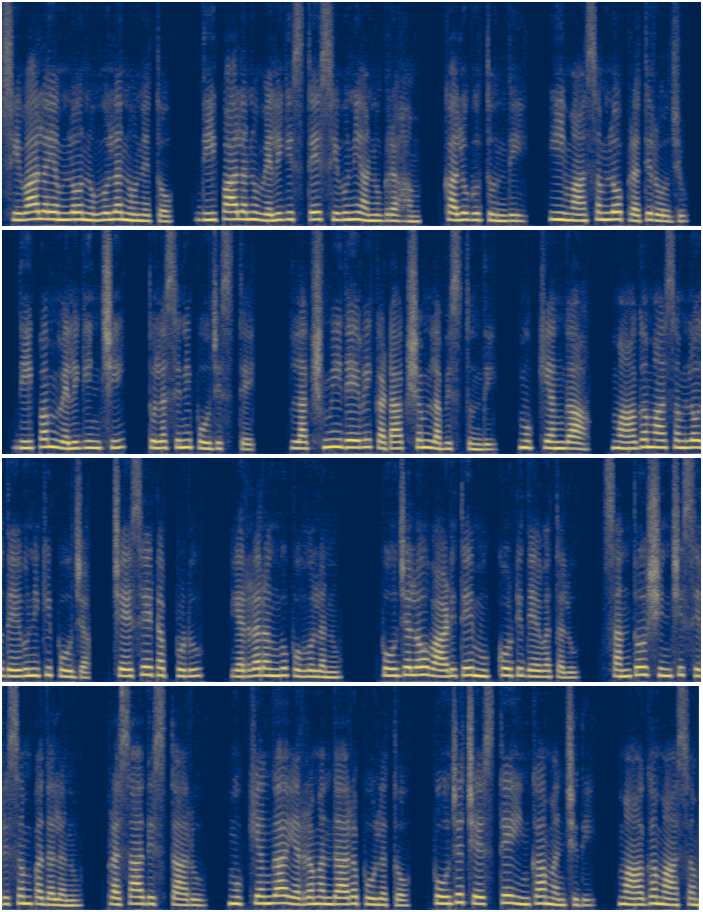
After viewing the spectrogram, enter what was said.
శివాలయంలో నువ్వుల నూనెతో దీపాలను వెలిగిస్తే శివుని అనుగ్రహం కలుగుతుంది. ఈ మాసంలో ప్రతిరోజు దీపం వెలిగించి తులసిని పూజిస్తే లక్ష్మీదేవి కటాక్షం లభిస్తుంది. ముఖ్యంగా మాఘమాసంలో దేవునికి పూజ చేసేటప్పుడు ఎర్రరంగు పువ్వులను పూజలో వాడితే ముక్కోటి దేవతలు సంతోషించి సిరిసంపదలను ప్రసాదిస్తారు. ముఖ్యంగా ఎర్రమందార పూలతో పూజ చేస్తే ఇంకా మంచిది. మాఘమాసం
